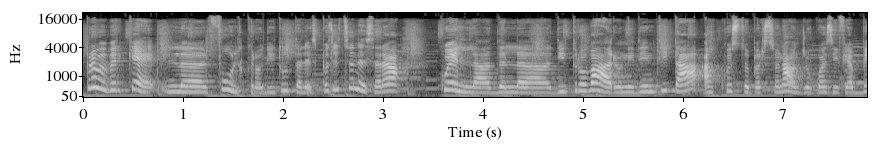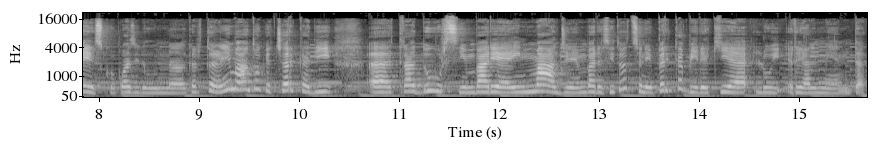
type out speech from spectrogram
Proprio perché il fulcro di tutta l'esposizione sarà quella del, di trovare un'identità a questo personaggio quasi fiabesco, quasi di un cartone animato che cerca di eh, tradursi in varie immagini, in varie situazioni per capire chi è lui realmente.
